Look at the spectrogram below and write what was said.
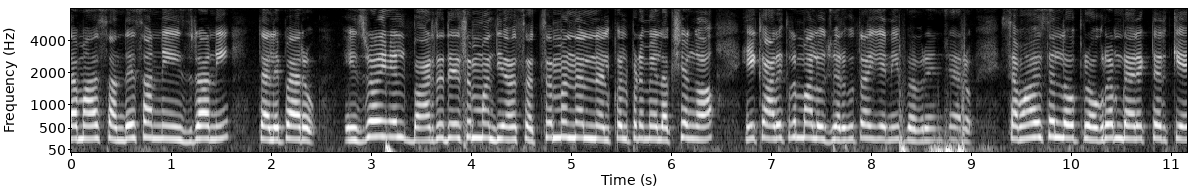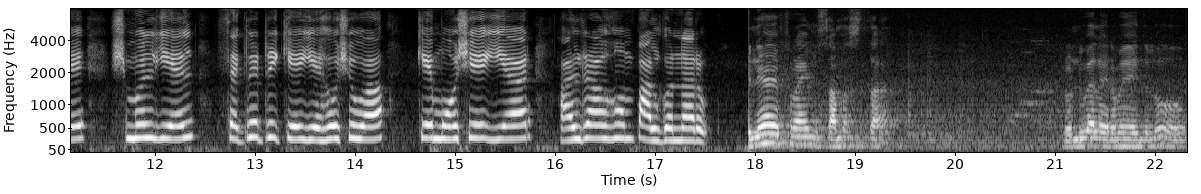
తమ సందేశాన్ని ఇజ్రాని తెలిపారు. ఇజ్రాయెల్ భారతదేశం మధ్య సత్సంబంధాలు నెలకొల్పడమే లక్ష్యంగా ఈ కార్యక్రమాలు జరుగుతాయని వివరించారు. సమావేశంలో program director K. Samuel secretary K. Yehoshua K. Moshe ఇఆర్ అల్రాహోం పాల్గొన్నారు. ఫ్రైమ్ సంస్థ రెండు వేల ఇరవై ఐదులో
